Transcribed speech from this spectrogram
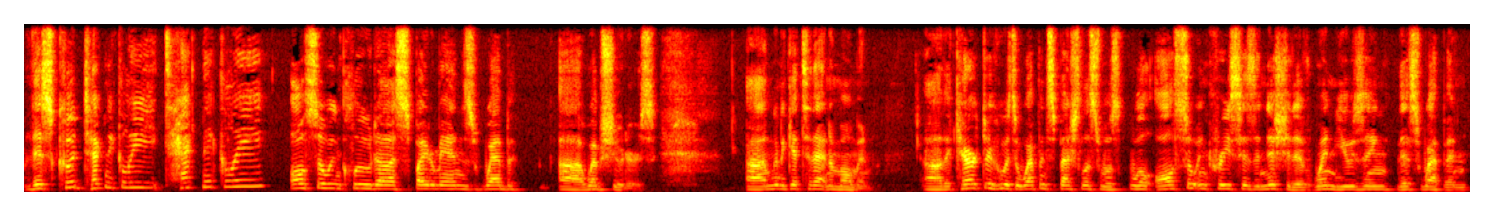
this could technically technically also include uh, Spider-Man's web uh, web shooters. Uh, I'm going to get to that in a moment. Uh, the character who is a weapon specialist will, will also increase his initiative when using this weapon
